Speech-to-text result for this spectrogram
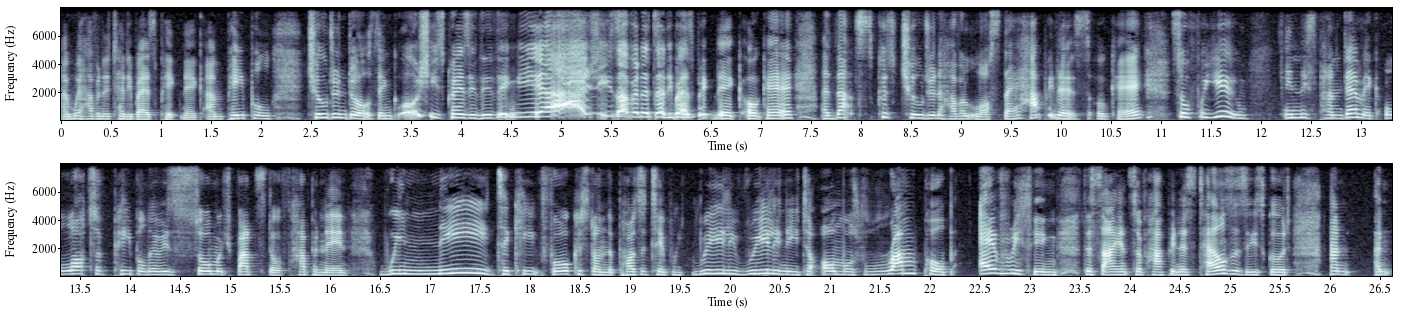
and we're having a teddy bear's picnic. And people, children don't think, oh, she's crazy. They think, yeah, she's having a teddy bear's picnic. Okay. And that's because children haven't lost their happiness. Okay. So for you, in this pandemic, lots of people, there is so much bad stuff happening. We need to keep focused on the positive. We really, really need to almost ramp up everything the science of happiness tells us is good and and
